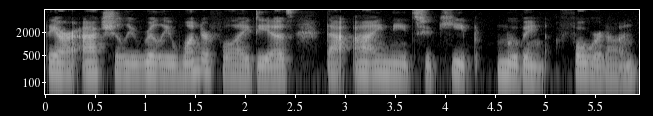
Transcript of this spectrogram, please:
They are actually really wonderful ideas that I need to keep moving forward on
